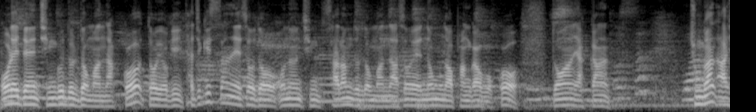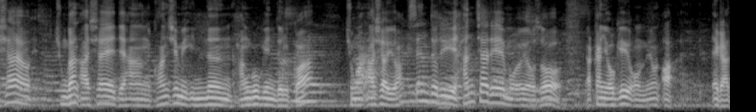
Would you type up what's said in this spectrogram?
오래된 친구들도 만났고 또 여기 타지키스탄에서도 오는 친- 사람들도 만나서 예, 너무나 반가웠고 또한 약간 중간 아시아 중간 아시아에 대한 관심이 있는 한국인들과 중간 아시아 유학생들이 한 자리에 모여서 약간 여기 오면 아 애가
